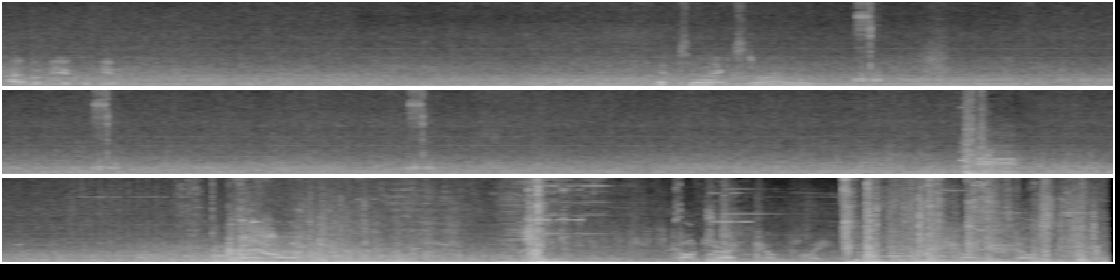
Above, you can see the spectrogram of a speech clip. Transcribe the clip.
I have a vehicle here. Get to the next one. Contract complete. Recon intel secure.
